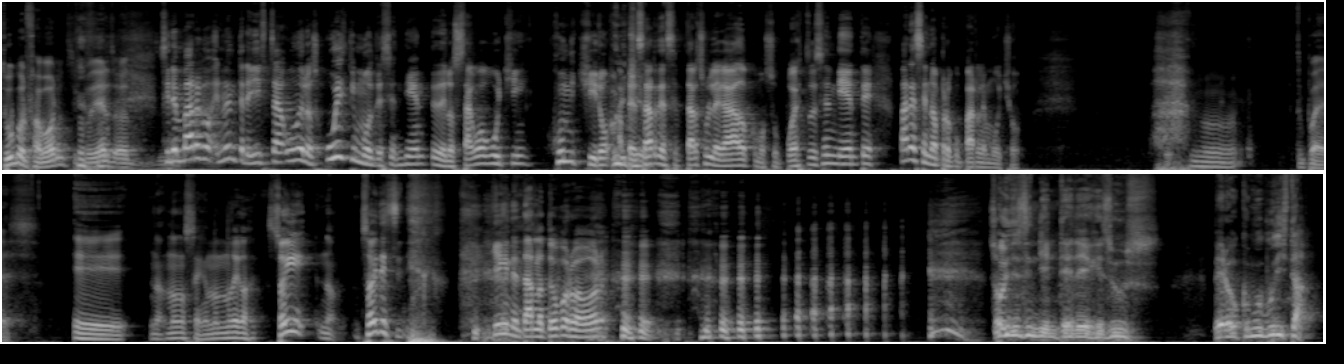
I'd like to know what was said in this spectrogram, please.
tú, por favor, si pudieras. o- Sin embargo, en una entrevista, uno de los últimos descendientes de los Sawaguchi, Junichiro, a pesar de aceptar su legado como supuesto descendiente, parece no preocuparle mucho. Mm, tú puedes. eh, no, no, no sé, no, no. Soy. No, soy de. ¿Quieres intentarlo tú, por favor? Soy descendiente de Jesús, pero como budista,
